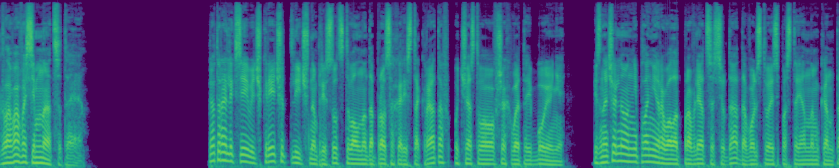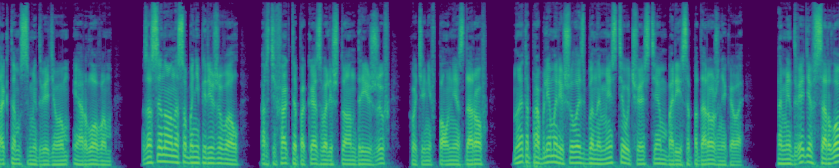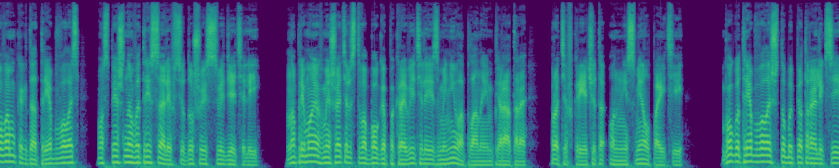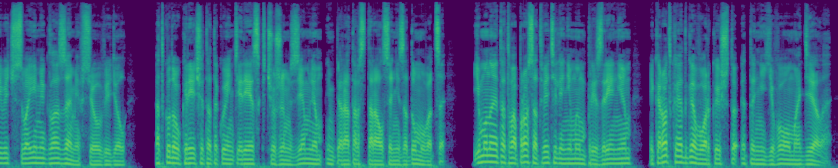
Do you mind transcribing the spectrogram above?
Глава 18 Петр Алексеевич Кречет лично присутствовал на допросах аристократов, участвовавших в этой бойне. Изначально он не планировал отправляться сюда, довольствуясь постоянным контактом с Медведевым и Орловым. За сына он особо не переживал. Артефакты показывали, что Андрей жив, хоть и не вполне здоров. Но эта проблема решилась бы на месте участием Бориса Подорожникова. А Медведев с Орловым, когда требовалось, успешно вытрясали всю душу из свидетелей. Но прямое вмешательство бога-покровителя изменило планы императора. Против Кречета он не смел пойти. Богу требовалось, чтобы Петр Алексеевич своими глазами все увидел. Откуда у Кречета такой интерес к чужим землям, император старался не задумываться. Ему на этот вопрос ответили немым презрением и короткой отговоркой, что это не его ума дело.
